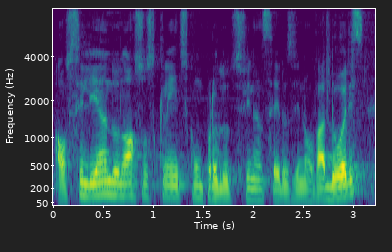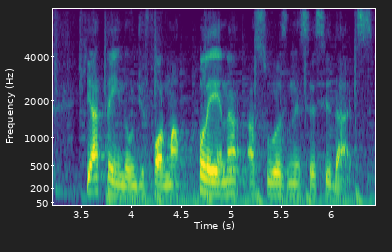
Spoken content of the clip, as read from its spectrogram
auxiliando nossos clientes com produtos financeiros inovadores que atendam de forma plena às suas necessidades.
